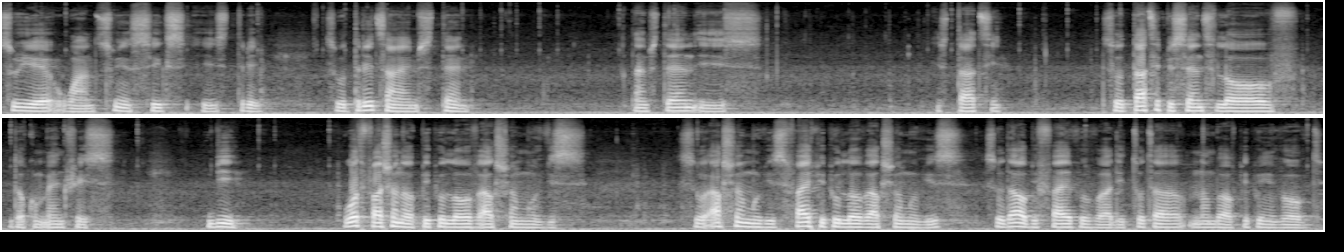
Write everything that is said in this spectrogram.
2 here 1 2 and 6 is 3 so 3 times 10 times 10 is is 30 so 30% love documentaries. B. What fraction of people love action movies? So action movies, 5 people love action movies. So that will be 5 over the total number of people involved.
